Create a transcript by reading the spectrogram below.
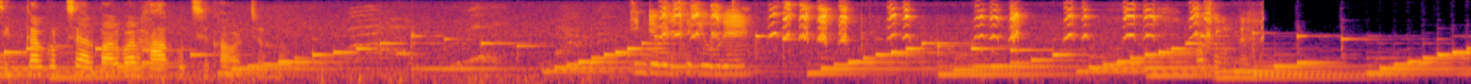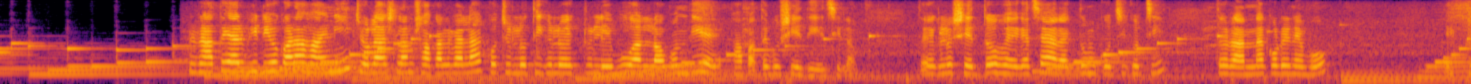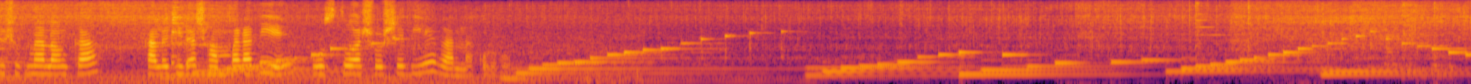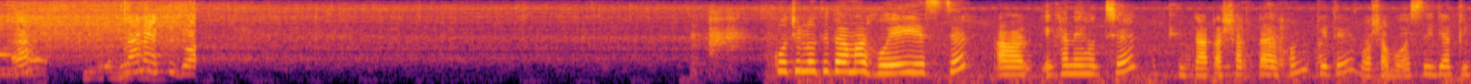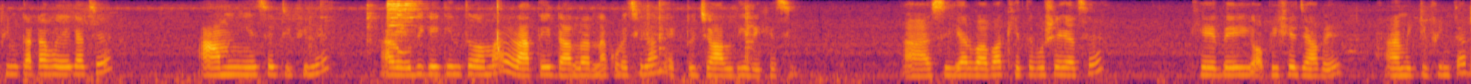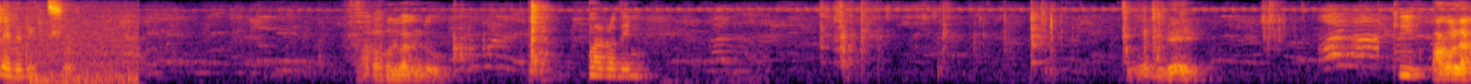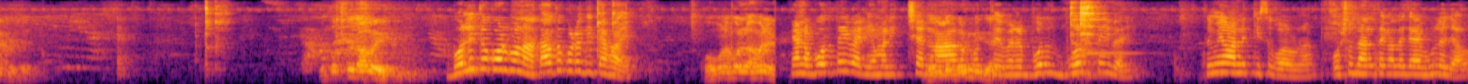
চিৎকার করছে আর বারবার হা করছে খাওয়ার জন্য। রাতে আর ভিডিও করা হয়নি চলে আসলাম সকালবেলা। কচুর লতিগুলো একটু লেবু আর লবণ দিয়ে ভাপাতে বসিয়ে দিয়েছিলাম। তো এগুলো সেদ্ধ হয়ে গেছে আর একদম কচি কচি। তো রান্না করে নেব। একটু শুকনো লঙ্কা, কালো জিরা সম্বাড়া দিয়ে, পোস্ত আর সর্ষে দিয়ে রান্না করব। কচুলতিটা আমার হয়েই এসছে। আর এখানে হচ্ছে ডাটা শাকটা এখন কেটে বসাবো। আর সিজার টিফিন কাটা হয়ে গেছে। আম নিয়েছে টিফিনে। আর ওদিকে কিন্তু আমার রাতেই ডাল রান্না করেছিলাম একটু জাল দিয়ে রেখেছি। আর সিজার বাবা খেতে বসে গেছে। খেয়ে দেই অফিসে যাবে। আর আমি টিফিনটা বেড়ে দিচ্ছি। পনেরো দিন। দিবে কি? পাগল লাগতেছে। করতে হবে। বলি তো করব না তাও তো করে দিতে হয়। করব না বললে হবে। কেন বলতেই পারি আমার ইচ্ছা না হলে করতে পারে বলতেই পারি। তুমিও অনেক কিছু করো না ওষুধ আনতে গেলে যাই ভুলে যাও।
